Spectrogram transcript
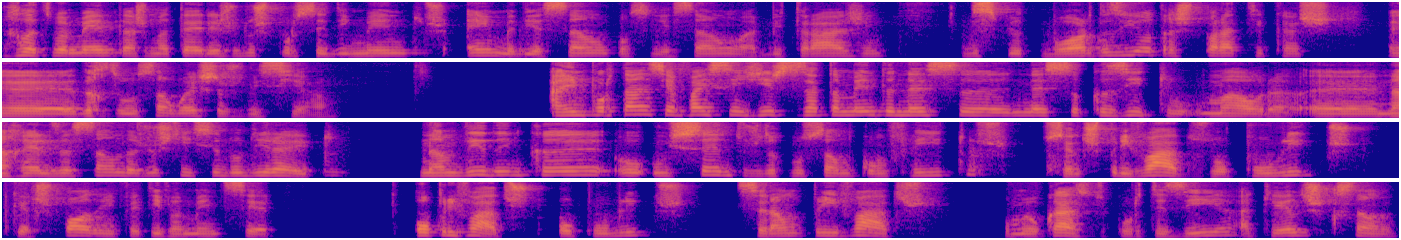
relativamente às matérias dos procedimentos em mediação, conciliação, arbitragem, dispute borders e outras práticas eh, de resolução extrajudicial. A importância vai cingir-se exatamente nesse, nesse quesito, Maura, eh, na realização da justiça e do direito, na medida em que os centros de resolução de conflitos, centros privados ou públicos, porque eles podem efetivamente ser ou privados ou públicos, serão privados, como é o caso de cortesia, aqueles que são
